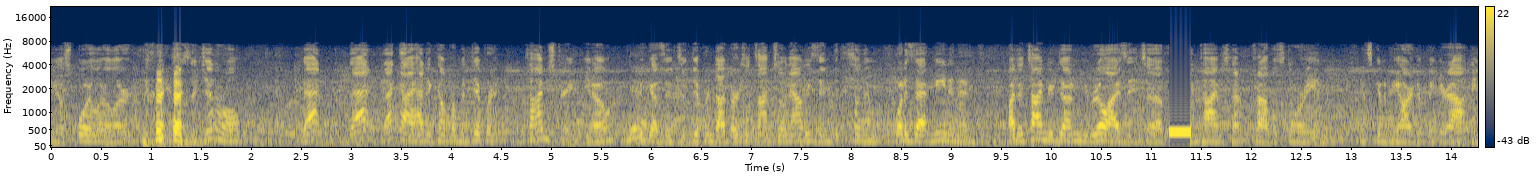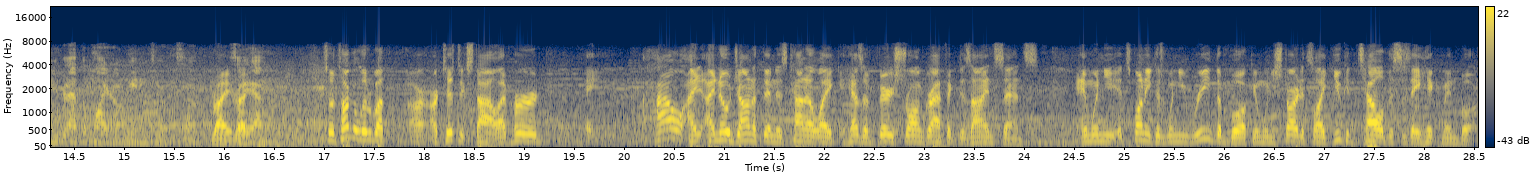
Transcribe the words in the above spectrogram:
you know, spoiler alert, is the general. That that that guy had to come from a different time stream, you know, because it's a different divergent time. So now he's in. So then, what does that mean? And then by the time you're done, you realize it's a f***ing time travel story, and it's going to be hard to figure out, and you're going to have to apply your own meaning to it. So Right, so, right. Yeah. So talk a little about our artistic style. I've heard eh, how I, I know Jonathan is kind of like has a very strong graphic design sense, and when you it's funny because when you read the book and when you start, it's like you can tell this is a Hickman book.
